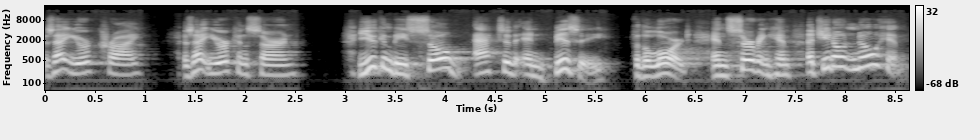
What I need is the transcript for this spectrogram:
Is that your cry? Is that your concern? You can be so active and busy for the Lord and serving Him that you don't know Him.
